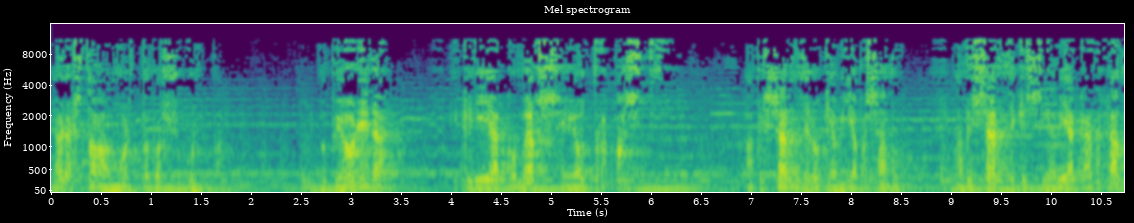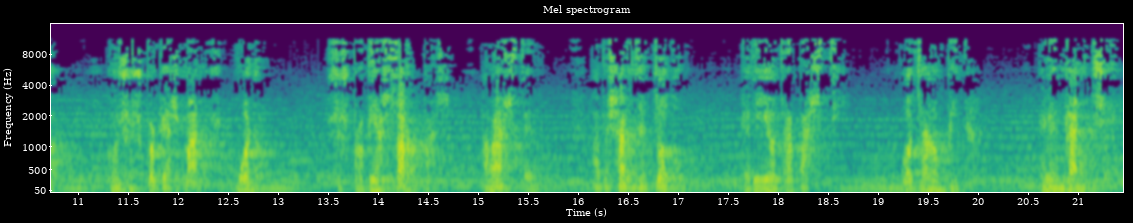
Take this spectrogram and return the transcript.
y ahora estaba muerto por su culpa. Lo peor era que quería comerse otra pasta. A pesar de lo que había pasado, a pesar de que se había cargado con sus propias manos, bueno, sus propias zarpas, a Buster, a pesar de todo, quería otra pasti, otra lupina. El enganche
